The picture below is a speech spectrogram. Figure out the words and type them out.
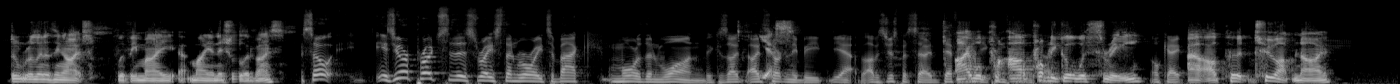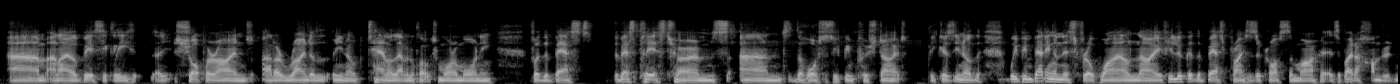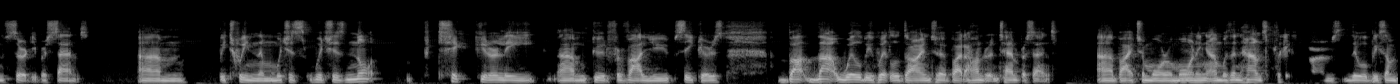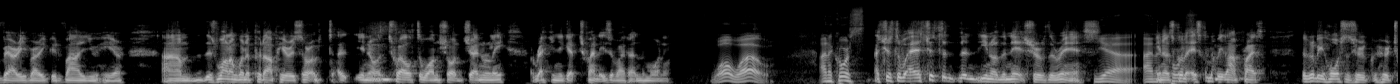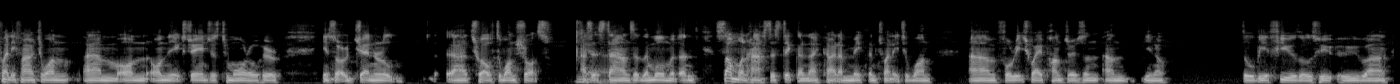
don't rule anything out. Would be my my initial advice. So is your approach to this race then, Rory, to back more than one? Because I'd, I'd yes. certainly be. Yeah, I was just about to say. I'd definitely. I will. Pro- I'll probably that. go with three. Okay. Uh, I'll put two up now, um, and I'll basically uh, shop around at around you know 10, 11 o'clock tomorrow morning for the best the best place terms and the horses who've been pushed out because you know the, we've been betting on this for a while now. If you look at the best prices across the market, it's about 130 percent um, between them, which is which is not particularly um, good for value seekers, but that will be whittled down to about 110% uh, by tomorrow morning. And with enhanced place terms, there will be some very, very good value here. Um, there's one I'm going to put up here is sort of, uh, you know, 12 to 1 shot generally. I reckon you get 20s about it in the morning. Whoa, whoa. And of course, it's just the way. It's just the, you know the nature of the race. Yeah, and you know it's going to it's to be that price. There are going to be horses who, who are twenty five to one um, on on the exchanges tomorrow, who are you know, sort of general uh, twelve to one shots as yeah. it stands at the moment. And someone has to stick their neck out and make them 20 to 1 um, for each way punters. And, and, you know, there'll be a few of those who who uh,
